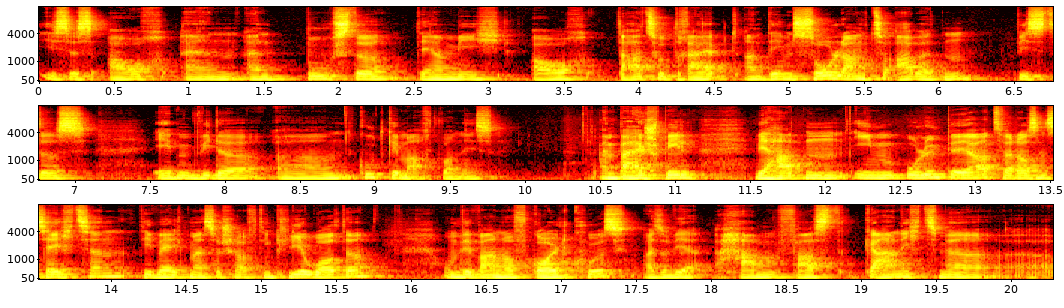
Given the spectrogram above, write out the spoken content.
ist es auch ein, ein Booster, der mich auch dazu treibt, an dem so lang zu arbeiten, bis das eben wieder äh, gut gemacht worden ist. Ein Beispiel, wir hatten im Olympiajahr 2016 die Weltmeisterschaft in Clearwater und wir waren auf Goldkurs. Also wir haben fast gar nichts mehr,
